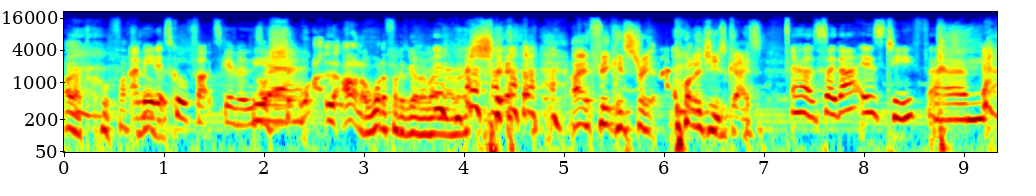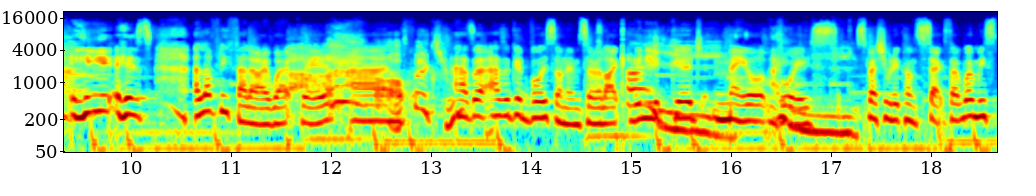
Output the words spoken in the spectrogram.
Oh, yeah, cool. Fuck I mean, it's called Fucks Given. Oh, Yeah. shit. What, look, I don't know what the fuck is going on right now, man. Shit. I ain't thinking straight. Apologies, guys. Uh, so that is Teef. Um, he is a lovely fellow I work with and Oh, thanks, Ruth. has a has a good voice on him. So like, we need a good Aye. male voice, especially when it comes to sex. Like when we s-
